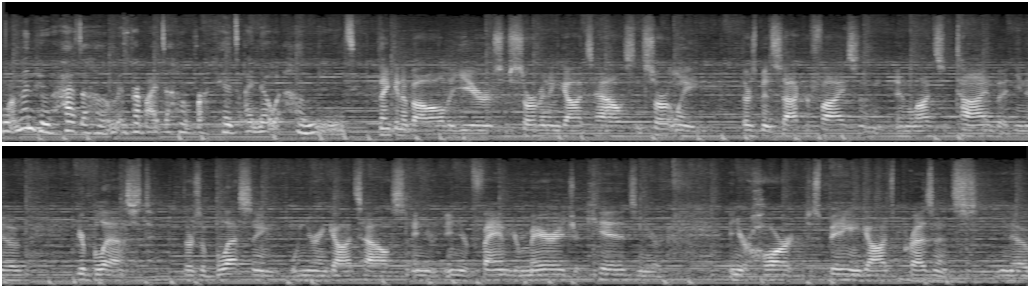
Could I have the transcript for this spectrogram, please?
woman who has a home and provides a home for kids, I know what home means. Thinking about all the years of serving in God's house and certainly there's been sacrifice and, and lots of time, but you know, you're blessed. There's a blessing when you're in God's house, in your in your family, your marriage, your kids, and your in your heart, just being in God's presence, you know,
